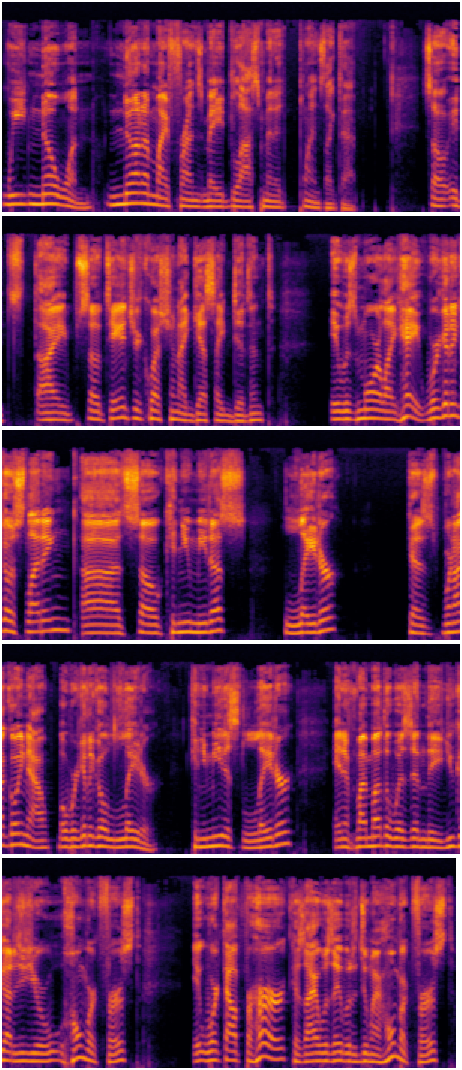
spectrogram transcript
we no one, none of my friends made last minute plans like that. So it's I so to answer your question, I guess I didn't. It was more like, hey, we're gonna go sledding. Uh, so can you meet us later? because we're not going now, but we're gonna go later. Can you meet us later? And if my mother was in the you got to do your homework first, it worked out for her because I was able to do my homework first,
